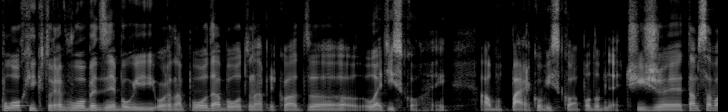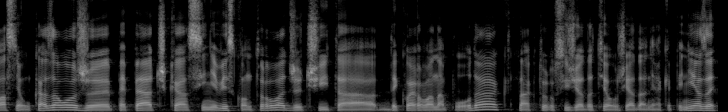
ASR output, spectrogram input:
plochy, ktoré vôbec neboli orná pôda, bolo to napríklad letisko. Hej alebo parkovisko a podobne. Čiže tam sa vlastne ukázalo, že PPAčka si nevie skontrolovať, že či tá deklarovaná pôda, na ktorú si žiadateľ žiada nejaké peniaze,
